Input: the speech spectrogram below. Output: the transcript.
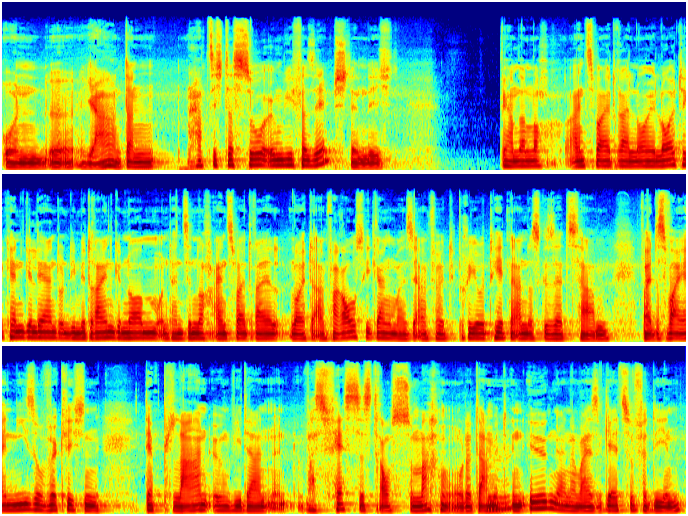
und äh, ja, dann hat sich das so irgendwie verselbstständigt. Wir haben dann noch ein, zwei, drei neue Leute kennengelernt und die mit reingenommen und dann sind noch ein, zwei, drei Leute einfach rausgegangen, weil sie einfach die Prioritäten anders gesetzt haben. Weil das war ja nie so wirklich ein, der Plan, irgendwie da was Festes draus zu machen oder damit mhm. in irgendeiner Weise Geld zu verdienen.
